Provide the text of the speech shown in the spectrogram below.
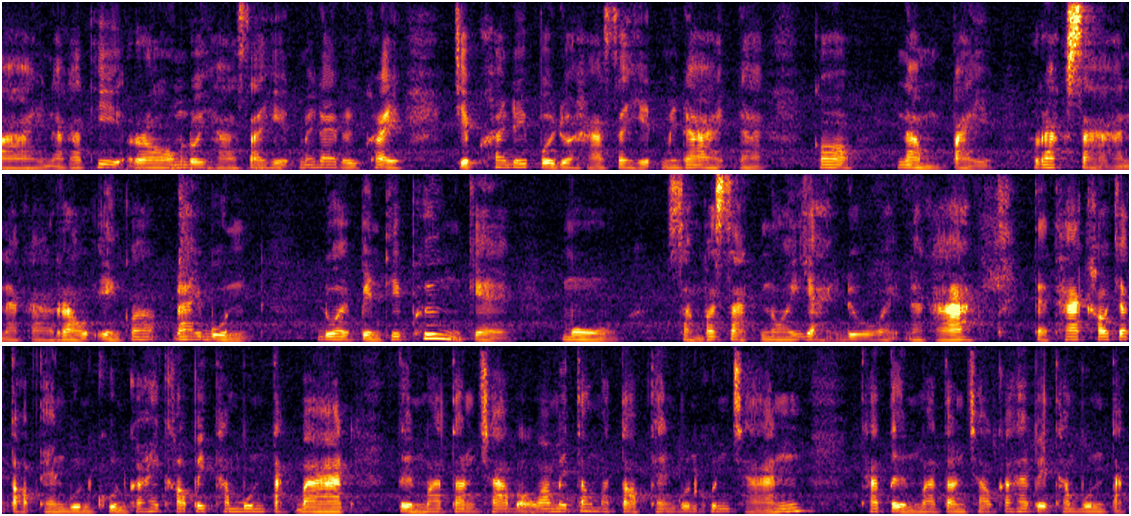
บายนะคะ ที่ร้องโดยหาสาเหตุไม่ได้หรือใคร เจ็บไข้ได้ป่วยโดยหาสาเหตุไม่ได้นะก็นำไปรักษานะคะ เราเองก็ได้บุญด้วยเป็นที่พึ่งแก่หมู่ สัมปสัตว์น้อยใหญ่ด้วยนะคะ แต่ถ้าเขาจะตอบแทนบุญคุณก็ให้เขาไปทำบุญตักบาตรตื่นมาตอนเช้าบอกว่าไม่ต้องมาตอบแทนบุญคุณฉัน ถ้าตื่นมาตอนเช้าก็ให้ไปทำบุญตัก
